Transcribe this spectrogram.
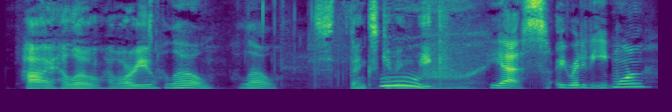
Hi, hello, how are you? Hello. Hello. It's Thanksgiving week. Yes. Are you ready to eat more? Are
